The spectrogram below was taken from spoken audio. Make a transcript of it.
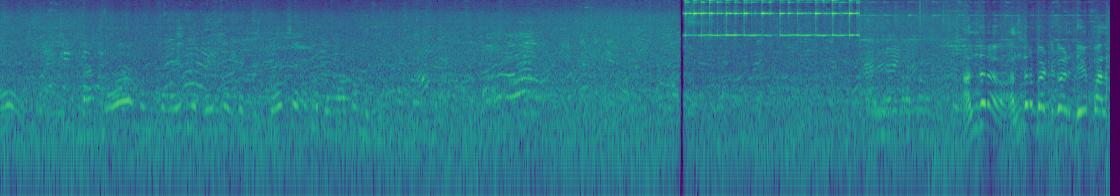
లేదు పక్క రారా అందరూ అందరూ పట్టుకోండి దీపాలు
